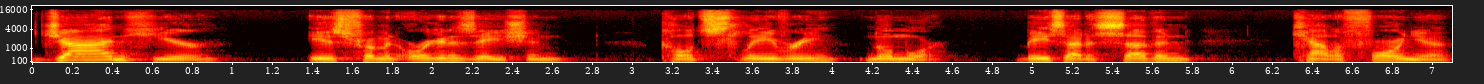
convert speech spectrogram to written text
John here is from an organization called Slavery No More, based out of Southern California.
